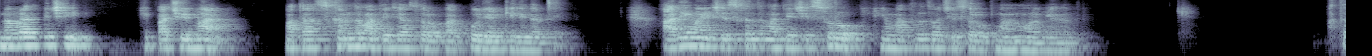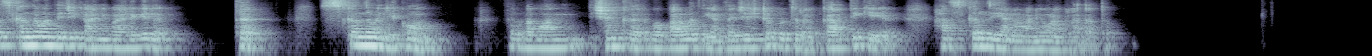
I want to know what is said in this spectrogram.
नवरात्रीची ही पाचवी माळ माता स्कंद मातेच्या स्वरूपात पूजन केली जाते. आदिमायेचे स्कंद मातेचे स्वरूप हे मातृत्वाचे स्वरूप म्हणून ओळखले जाते. आता स्कंद मातेची कहाणी पाहायला गेलं तर स्कंद म्हणजे कोण? तर भगवान शंकर व पार्वती यांचा ज्येष्ठ पुत्र कार्तिकेय हा स्कंद या नावाने ओळखला जातो.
